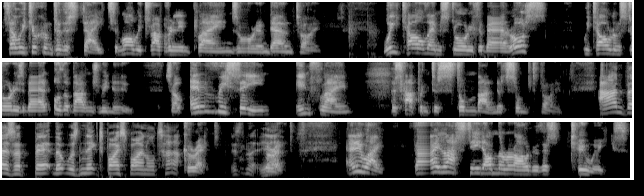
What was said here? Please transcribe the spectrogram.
So we took them to the States, and while we're traveling in planes or in downtime, we told them stories about us. We told them stories about other bands we knew. So every scene in Flame has happened to some band at some time. And there's a bit that was nicked by Spinal Tap. Correct. Isn't it? Yeah. Correct. Anyway, they lasted on the road with us two weeks.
